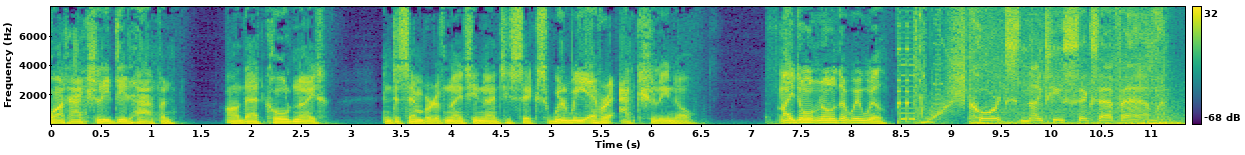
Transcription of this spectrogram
what actually did happen on that cold night in December of 1996? Will we ever actually know? I don't know that we will. Corks 96 FM.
